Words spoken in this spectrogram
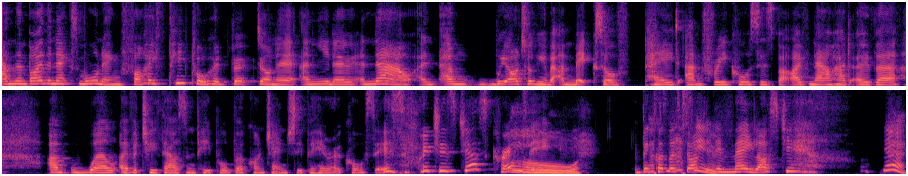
And then by the next morning, five people had booked on it. And, you know, and now, and, and we are talking about a mix of paid and free courses, but I've now had over, um, well over 2,000 people book on Change Superhero courses, which is just crazy. Oh, because I started in May last year. yeah.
